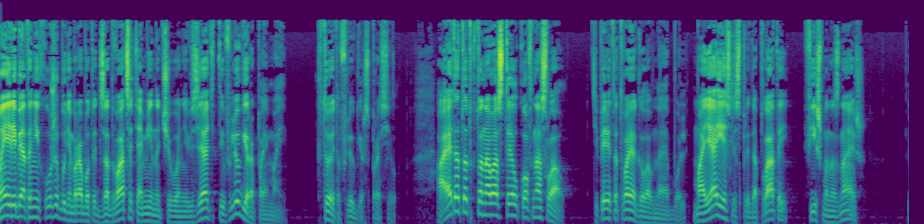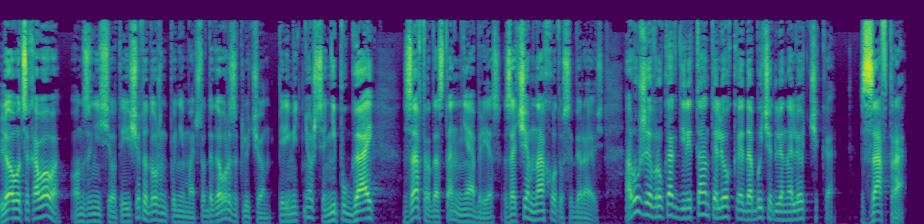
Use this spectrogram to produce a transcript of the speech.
Мои ребята не хуже, будем работать за двадцать, а мина чего не взять. Ты флюгера поймай. Кто это флюгер? Спросил. А это тот, кто на вас стрелков наслал. Теперь это твоя головная боль. Моя, если с предоплатой. Фишмана знаешь? Леву Цехового он занесет. И еще ты должен понимать, что договор заключен. Переметнешься, не пугай. Завтра достанем мне обрез. Зачем на охоту собираюсь? Оружие в руках дилетанта — легкая добыча для налетчика. Завтра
